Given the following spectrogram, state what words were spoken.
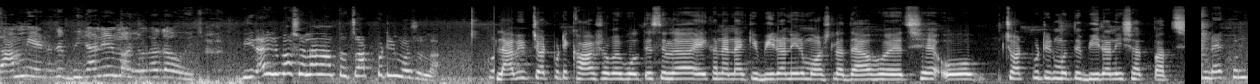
আমি- এটাতে বিরিয়ানির মশলা দেওয়া হয়েছে। বিরিয়ানির মশলা না তো চটপটির মশলা। লাবিব চটপটি খাওয়ার সময় বলতেছিল এখানে নাকি বিরিয়ানির মশলা দেওয়া হয়েছে। ও চটপটির মধ্যে বিরিয়ানির স্বাদ পাচ্ছে। আমরা এখন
